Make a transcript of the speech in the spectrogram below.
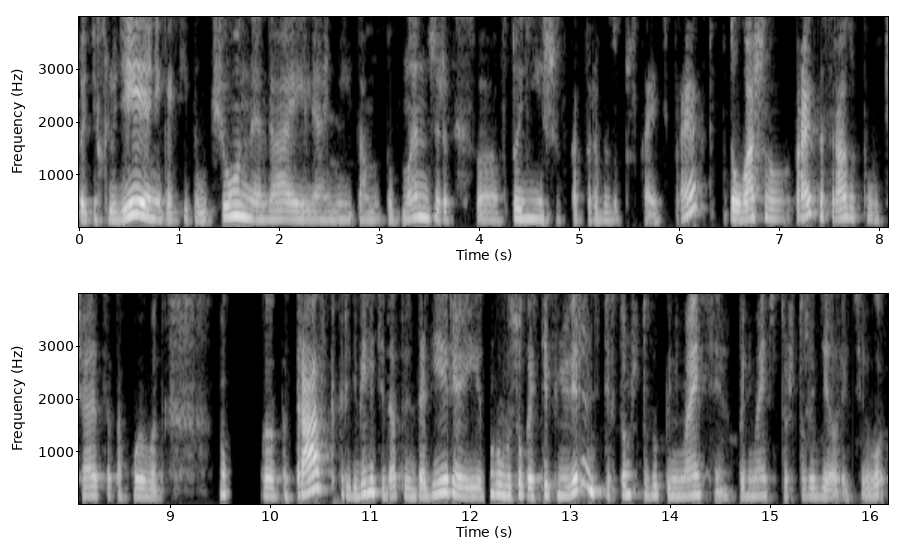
у этих людей, они какие-то ученые, да, или они там топ-менеджеры в, в той нише, в которой вы запускаете проект, то у вашего проекта сразу получается такой вот ну, как бы trast, credibility, да, то есть доверие и ну, высокая степень уверенности в том, что вы понимаете, понимаете то, что вы делаете, вот.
